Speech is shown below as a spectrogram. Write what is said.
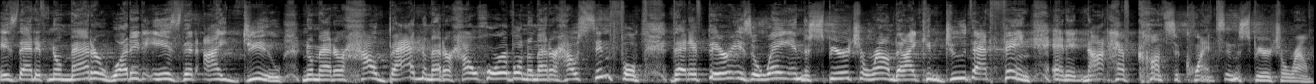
is that if no matter what it is that I do, no matter how bad, no matter how horrible, no matter how sinful, that if there is a way in the spiritual realm that I can do that thing and it not have consequence in the spiritual realm.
